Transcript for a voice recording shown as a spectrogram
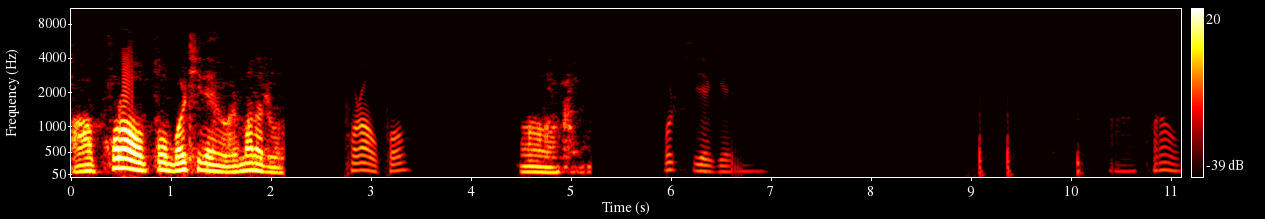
아, 폴아웃4 멀티되면 얼마나 좋아. 폴아웃포 어, 멀티에게 아 폴아웃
